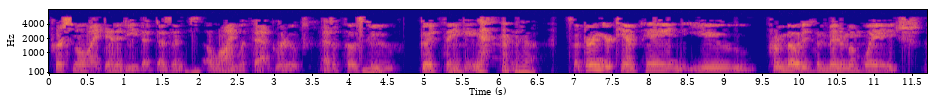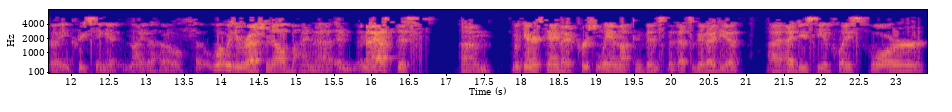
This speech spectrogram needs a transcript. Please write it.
personal identity that doesn't mm-hmm. align with that group, as opposed yeah. to good thinking. Yeah. so during your campaign, you promoted the minimum wage, uh, increasing it in Idaho. Uh, what was your rationale behind that? And, and I ask this um, with the understanding that I personally am not convinced that that's a good idea. I, I do see a place for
